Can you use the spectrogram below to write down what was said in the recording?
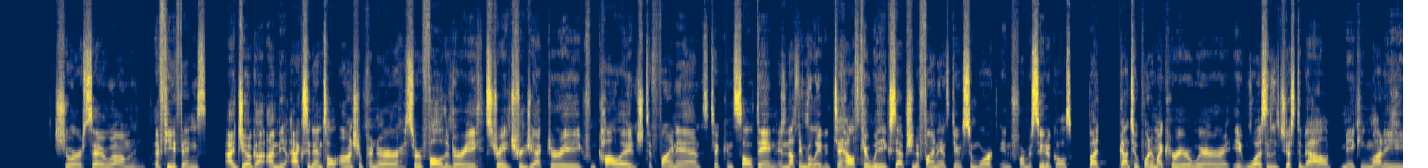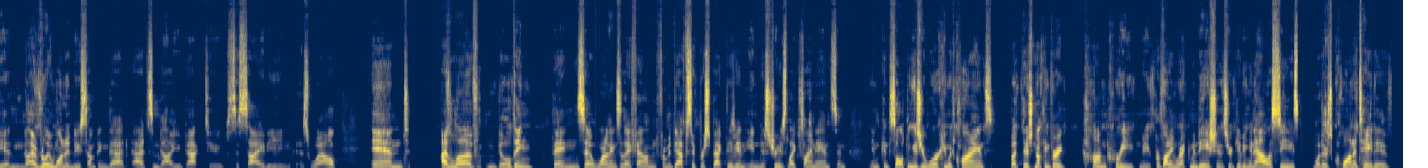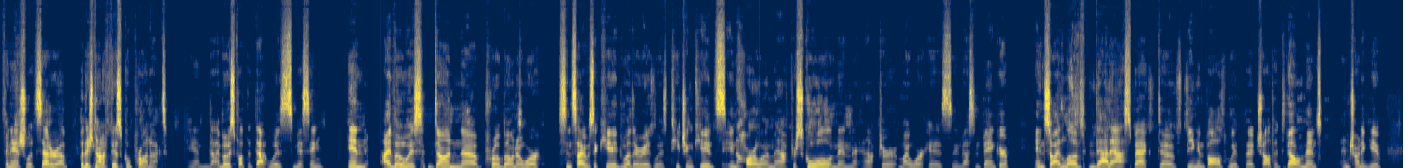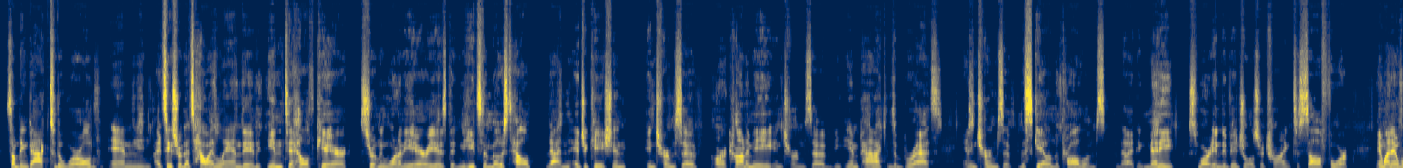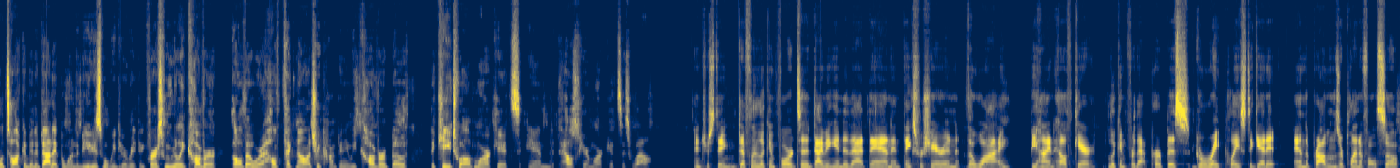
Sure. So, um, a few things. I joke I'm the accidental entrepreneur, sort of followed a very straight trajectory from college to finance to consulting and nothing related to healthcare, with the exception of finance, doing some work in pharmaceuticals. But got to a point in my career where it wasn't just about making money. And I really wanted to do something that adds some value back to society as well. And I love building things. Uh, one of the things that I found from a deficit perspective in industries like finance and in consulting is you're working with clients, but there's nothing very concrete. You're providing recommendations, you're giving analyses, whether it's quantitative, financial, et cetera, but there's not a physical product. And I've always felt that that was missing. And I've always done uh, pro bono work since I was a kid, whether it was teaching kids in Harlem after school and then after my work as an investment banker. And so I loved that aspect of being involved with uh, childhood development and trying to give something back to the world. And I'd say sort of that's how I landed into healthcare. Certainly one of the areas that needs the most help, that and education in terms of our economy, in terms of the impact, and the breadth, and in terms of the scale of the problems that I think many smart individuals are trying to solve for. And I know we'll talk a bit about it, but one of the beauties of what we do Rethink First, we really cover, although we're a health technology company, we cover both the K 12 markets and healthcare markets as well. Interesting. Definitely looking forward to diving into that, Dan. And thanks for sharing the why behind healthcare, looking for that purpose. Great place to get it and the problems are plentiful. So,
